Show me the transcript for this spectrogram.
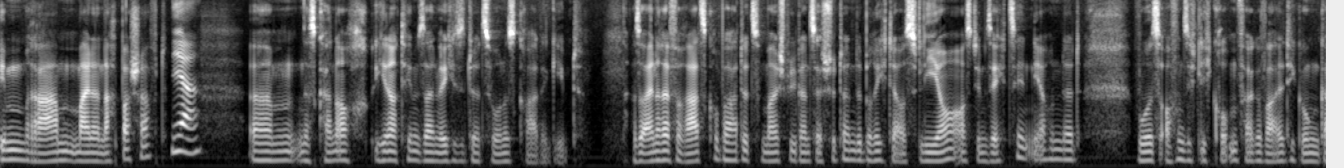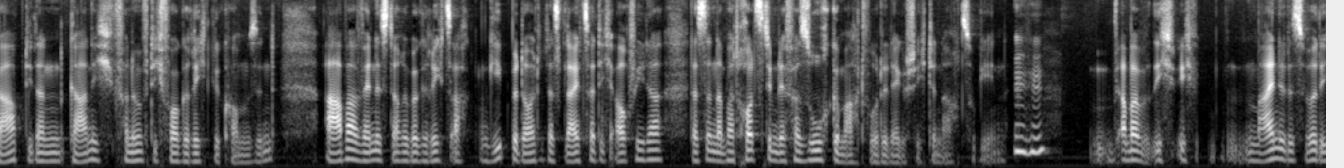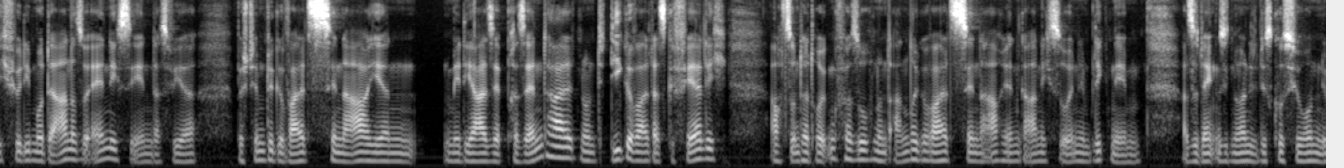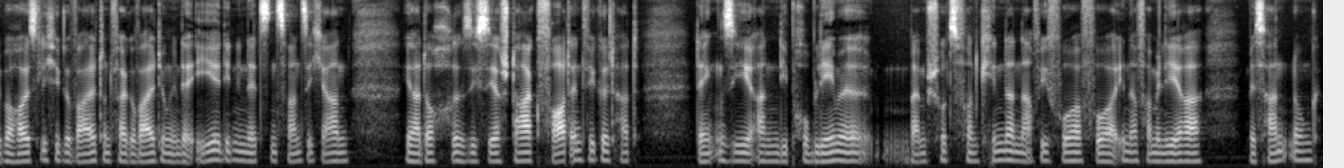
im Rahmen meiner Nachbarschaft. Ja. Ähm, das kann auch je nachdem sein, welche Situation es gerade gibt. Also eine Referatsgruppe hatte zum Beispiel ganz erschütternde Berichte aus Lyon aus dem 16. Jahrhundert, wo es offensichtlich Gruppenvergewaltigungen gab, die dann gar nicht vernünftig vor Gericht gekommen sind. Aber wenn es darüber Gerichtsakten gibt, bedeutet das gleichzeitig auch wieder, dass dann aber trotzdem der Versuch gemacht wurde, der Geschichte nachzugehen. Mhm aber ich, ich meine, das würde ich für die Moderne so ähnlich sehen, dass wir bestimmte Gewaltszenarien medial sehr präsent halten und die Gewalt als gefährlich auch zu unterdrücken versuchen und andere Gewaltszenarien gar nicht so in den Blick nehmen. Also denken Sie nur an die Diskussionen über häusliche Gewalt und Vergewaltigung in der Ehe, die in den letzten 20 Jahren ja doch äh, sich sehr stark fortentwickelt hat. Denken Sie an die Probleme beim Schutz von Kindern nach wie vor vor innerfamiliärer Misshandlung.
